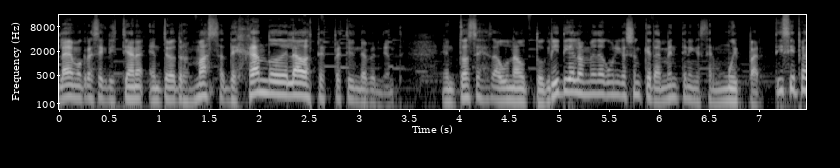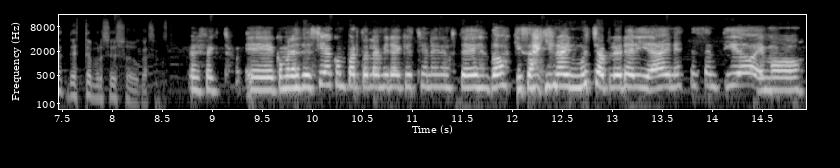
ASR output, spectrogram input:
la democracia cristiana, entre otros más, dejando de lado este espectro independiente. Entonces, a una autocrítica a los medios de comunicación que también tienen que ser muy partícipes de este proceso de educación. Perfecto. Eh, como les decía, comparto la mirada que tienen ustedes dos. Quizás aquí no hay mucha pluralidad en este sentido. Hemos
